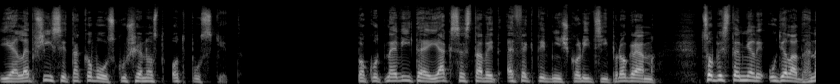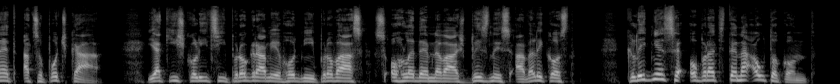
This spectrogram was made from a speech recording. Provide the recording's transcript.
je lepší si takovou zkušenost odpustit. Pokud nevíte, jak sestavit efektivní školící program, co byste měli udělat hned a co počká, Jaký školící program je vhodný pro vás s ohledem na váš biznis a velikost? Klidně se obraťte na Autokont.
